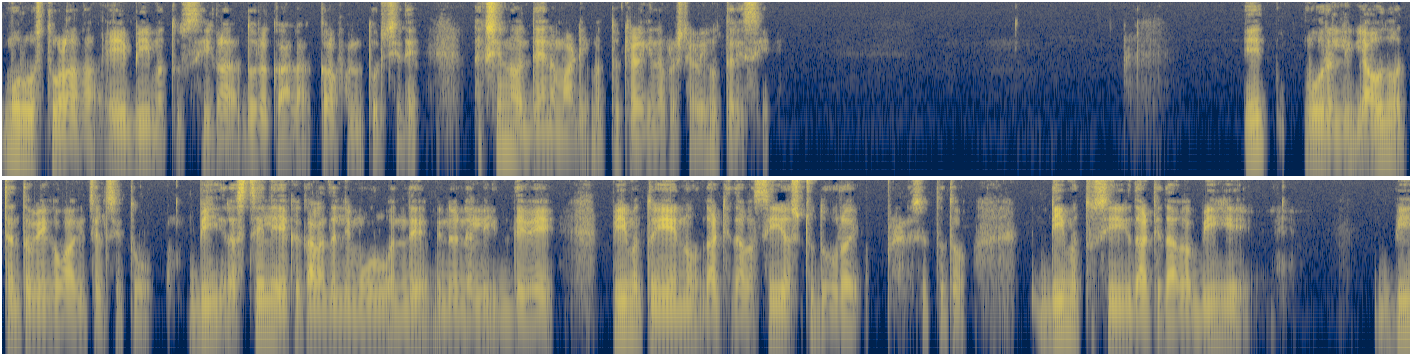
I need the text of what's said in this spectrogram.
ಮೂರು ವಸ್ತುಗಳಾದ ಎ, ಬಿ ಮತ್ತು ಸಿಗಳ ದೂರಕಾಲ ಗ್ರಾಫನ್ನು ತೋರಿಸಿದೆ. ನಕ್ಷೆಯನ್ನು ಅಧ್ಯಯನ ಮಾಡಿ ಮತ್ತು ಕೆಳಗಿನ ಪ್ರಶ್ನೆಗಳಿಗೆ ಉತ್ತರಿಸಿ. ಎ ಮೂರಲ್ಲಿ ಯಾವುದು ಅತ್ಯಂತ ವೇಗವಾಗಿ ಚಲಿಸಿತು? ಬಿ, ರಸ್ತೆಯಲ್ಲಿ ಏಕಕಾಲದಲ್ಲಿ ಮೂರು, ಒಂದೇ ಬಿಂದುವಿನಲ್ಲಿ ಇದ್ದೇವೆ. ಬಿ ಮತ್ತು ಎನ್ನು ದಾಟಿದಾಗ ಸಿ ಅಷ್ಟು ದೂರ ಪ್ರಯಾಣಿಸುತ್ತದೆ. ಡಿ ಮತ್ತು ಸಿ ದಾಟಿದಾಗ ಬಿಗೆ ಬಿ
